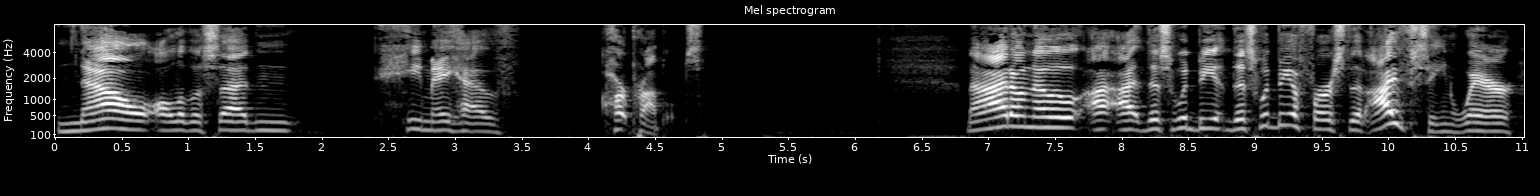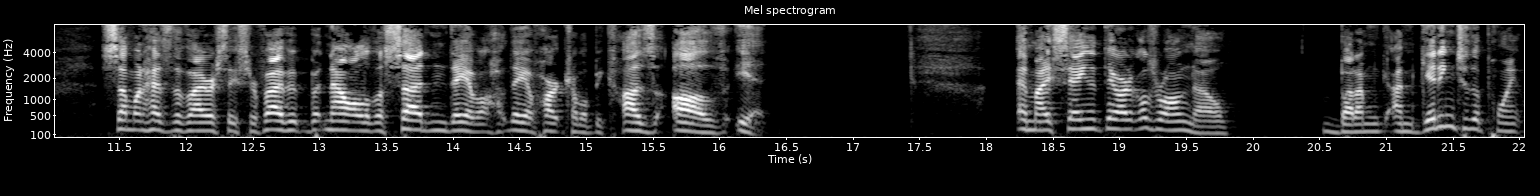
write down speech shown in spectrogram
now all of a sudden, he may have heart problems. Now I don't know. I, I, this would be this would be a first that I've seen where someone has the virus, they survive it, but now all of a sudden they have a, they have heart trouble because of it. Am I saying that the article's wrong? No, but I'm I'm getting to the point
